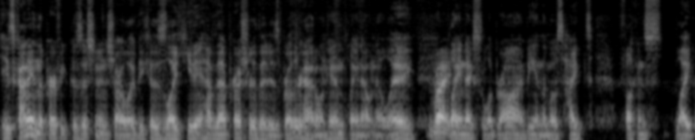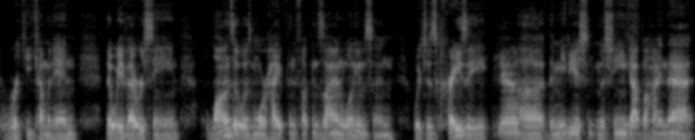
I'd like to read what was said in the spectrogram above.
He's kind of in the perfect position in Charlotte because like he didn't have that pressure that his brother had on him playing out in LA, Right. playing next to LeBron, being the most hyped fucking like rookie coming in that we've ever seen. Lonzo was more hyped than fucking Zion Williamson, which is crazy. Yeah. Uh, the media sh- machine got behind that.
